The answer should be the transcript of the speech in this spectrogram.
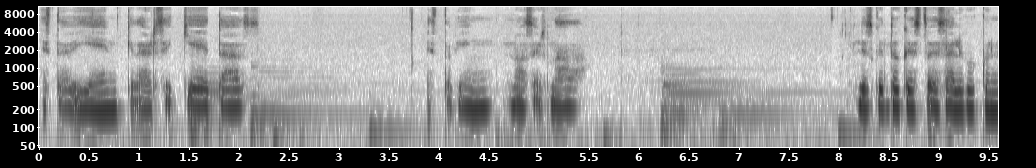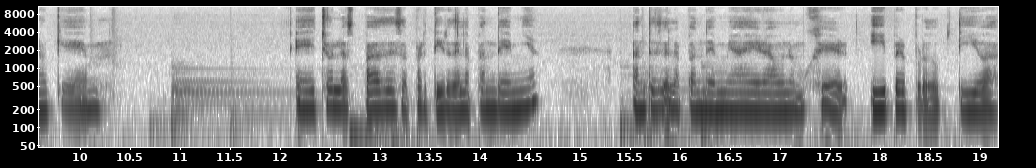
está bien quedarse quietas, está bien no hacer nada. Les cuento que esto es algo con lo que he hecho las paces a partir de la pandemia. Antes de la pandemia era una mujer hiperproductiva,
